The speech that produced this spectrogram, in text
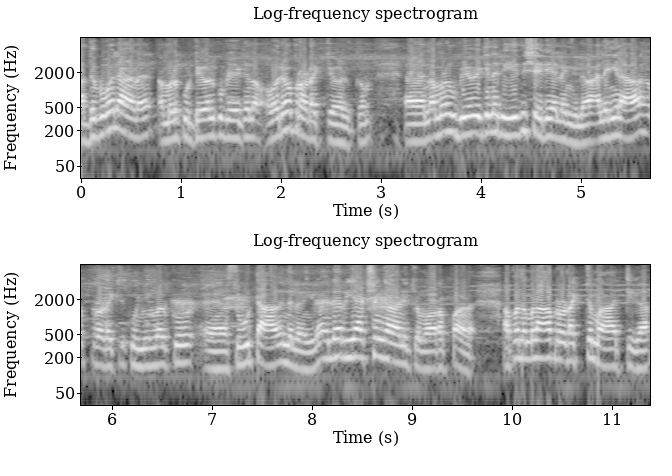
അതുപോലാണ് നമ്മൾ കുട്ടികൾക്ക് ഉപയോഗിക്കുന്ന ഓരോ പ്രൊഡക്റ്റുകൾക്കും നമ്മൾ ഉപയോഗിക്കുന്ന രീതി ശരിയല്ലെങ്കിലോ അല്ലെങ്കിൽ ആ പ്രൊഡക്റ്റ് കുഞ്ഞുങ്ങൾക്ക് സൂട്ട് ആകുന്നില്ലെങ്കിൽ അതിന്റെ റിയാക്ഷൻ കാണിക്കും ഉറപ്പാണ്. അപ്പോൾ നമ്മൾ ആ പ്രൊഡക്റ്റ് മാറ്റുക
